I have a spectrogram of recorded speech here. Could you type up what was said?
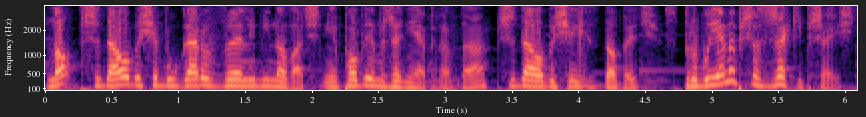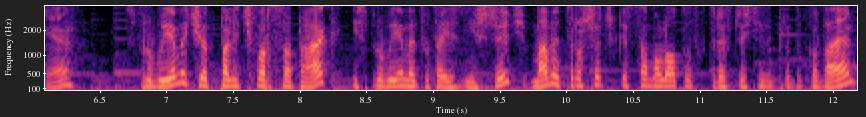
No, przydałoby się Bułgarów wyeliminować. Nie powiem, że nie, prawda? Przydałoby się ich zdobyć. Spróbujemy przez rzeki przejść, nie? Spróbujemy ci odpalić force attack i spróbujemy tutaj zniszczyć. Mamy troszeczkę samolotów, które wcześniej wyprodukowałem.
